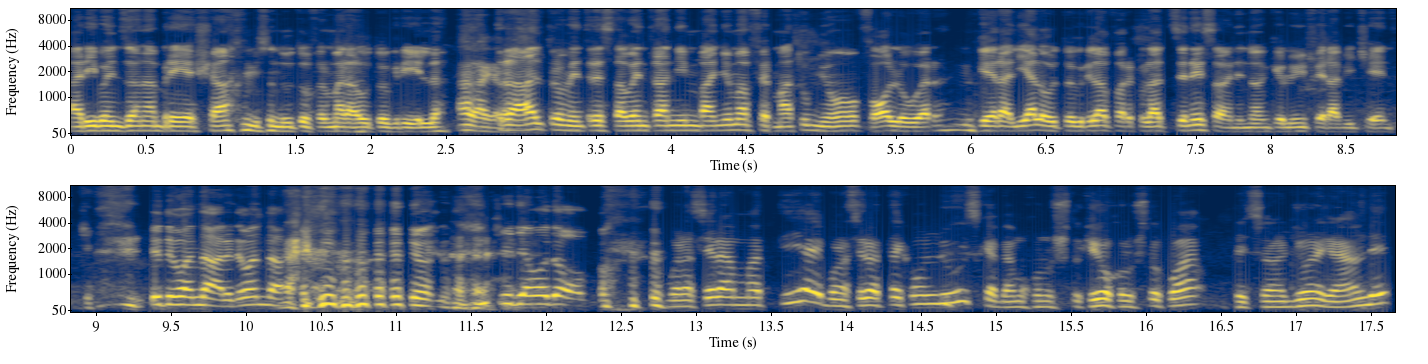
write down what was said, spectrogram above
arrivo in zona Brescia, mi sono dovuto fermare all'autogrill. Ah, Tra l'altro mentre stavo entrando in bagno mi ha fermato un mio follower che era lì all'autogrill a fare colazione e stava venendo anche lui in fiera a Vicenza. Io devo andare, devo andare. Ci vediamo dopo. Buonasera a Mattia e buonasera a te con Luz che abbiamo conosciuto, che io ho conosciuto qua, personaggio grande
